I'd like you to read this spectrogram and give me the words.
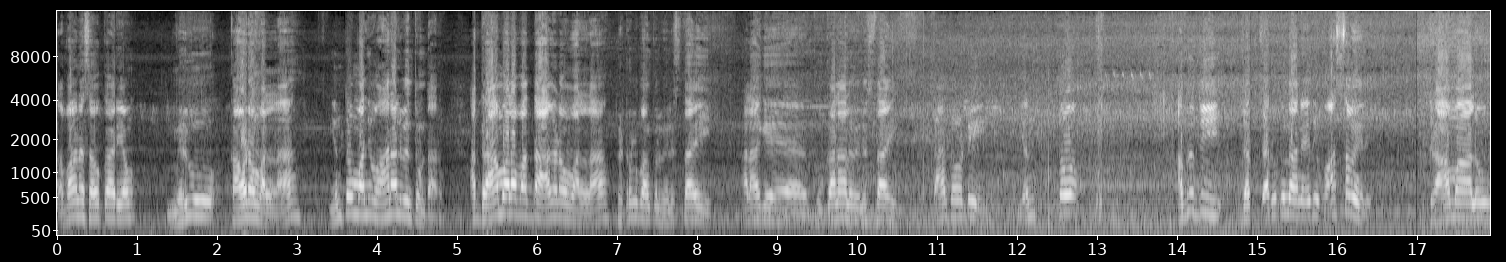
రవాణా సౌకర్యం మెరుగు కావడం వల్ల ఎంతోమంది వాహనాలు వెళ్తుంటారు. ఆ గ్రామాల వద్ద ఆగడం వల్ల పెట్రోల్ బంకులు వెలుస్తాయి అలాగే దుకాణాలు వెలుస్తాయి. దాంతో ఎంతో అభివృద్ధి జ- జరుగుతుంది అనేది వాస్తవం ఇది గ్రామాలు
